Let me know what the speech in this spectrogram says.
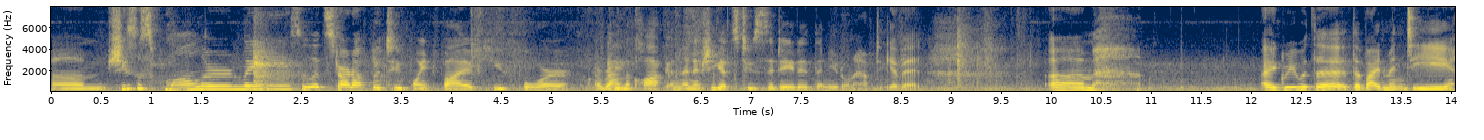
Um, she's a smaller lady, so let's start off with 2.5 Q4 around the clock, and then if she gets too sedated, then you don't have to give it. Um, I agree with the, the vitamin D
